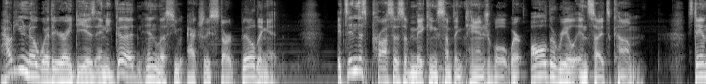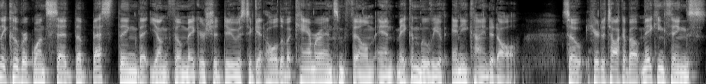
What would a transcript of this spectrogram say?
how do you know whether your idea is any good unless you actually start building it? It's in this process of making something tangible where all the real insights come. Stanley Kubrick once said the best thing that young filmmakers should do is to get hold of a camera and some film and make a movie of any kind at all. So here to talk about making things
